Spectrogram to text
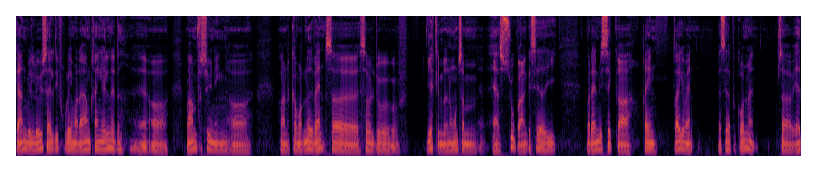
gerne vil løse alle de problemer, der er omkring elnettet øh, og varmeforsyningen. Og, og kommer du ned i vand, så, så vil du virkelig møde nogen, som er super engageret i, hvordan vi sikrer ren drikkevand baseret på grundvand. Så jeg,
